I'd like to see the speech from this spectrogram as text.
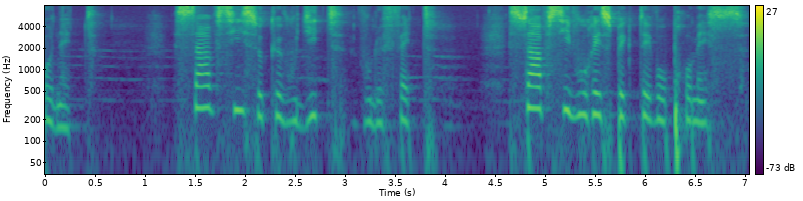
honnête, savent si ce que vous dites, vous le faites, savent si vous respectez vos promesses.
